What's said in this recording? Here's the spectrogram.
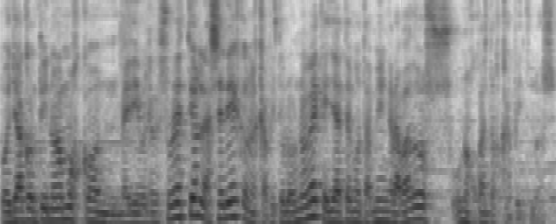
pues ya continuamos con Medieval Resurrection, la serie, con el capítulo 9, que ya tengo también grabados unos cuantos capítulos.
